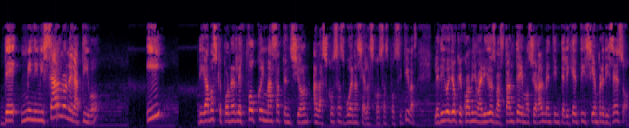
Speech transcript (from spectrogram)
de minimizar lo negativo y digamos que ponerle foco y más atención a las cosas buenas y a las cosas positivas. Le digo yo que Juan, mi marido, es bastante emocionalmente inteligente y siempre dice eso,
